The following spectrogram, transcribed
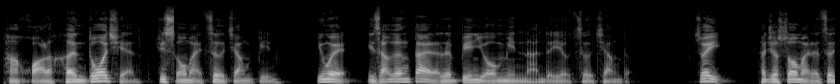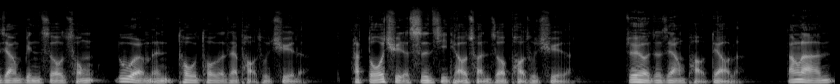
他花了很多钱去收买浙江兵，因为李长庚带来的兵有闽南的，也有浙江的，所以他就收买了浙江兵之后，从鹿耳门偷偷的再跑出去了。他夺取了十几条船之后跑出去了，最后就这样跑掉了。当然。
